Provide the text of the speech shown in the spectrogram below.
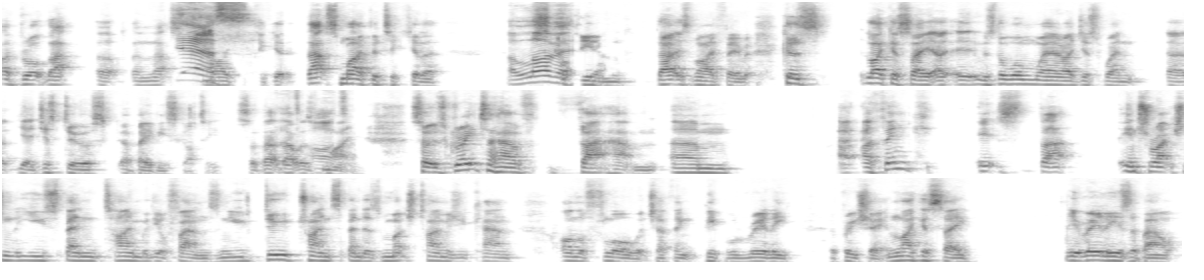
I brought that up, and that's Yes. my particular. That's my particular. I love it. That is my favorite because, like I say, it was the one where I just went, uh, yeah, just do a baby Skottie. So that that was awesome. mine. So it's great to have that happen. Um, I, I think it's that interaction that you spend time with your fans, and you do try and spend as much time as you can on the floor, which I think people really appreciate. And like I say, it really is about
